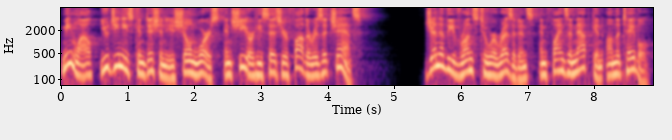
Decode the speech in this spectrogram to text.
Meanwhile, Eugenie's condition is shown worse and she or he says your father is at chance. Genevieve runs to her residence and finds a napkin on the table.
